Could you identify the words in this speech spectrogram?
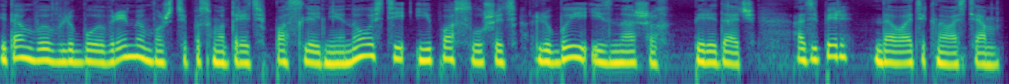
и там вы в любое время можете посмотреть последние новости и послушать любые из наших передач. А теперь давайте к новостям.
